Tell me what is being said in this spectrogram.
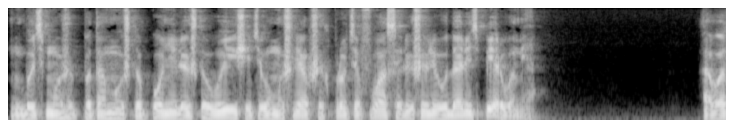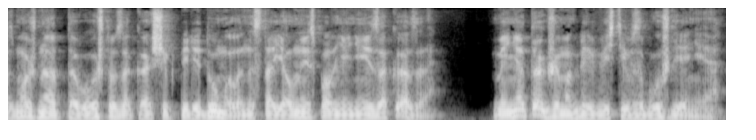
«Быть может, потому что поняли, что вы ищете умышлявших против вас и решили ударить первыми?» А возможно от того, что заказчик передумал и настоял на исполнении заказа. Меня также могли ввести в заблуждение.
